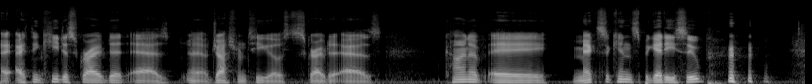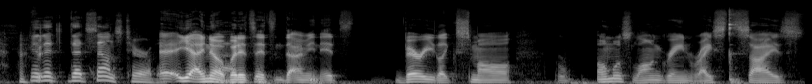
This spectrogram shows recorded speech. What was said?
I, I think he described it as uh, Josh from Tigos described it as kind of a Mexican spaghetti soup. Yeah, that that sounds terrible. Uh, yeah, I know, but it's it's. I mean, it's very like small, almost long grain rice size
